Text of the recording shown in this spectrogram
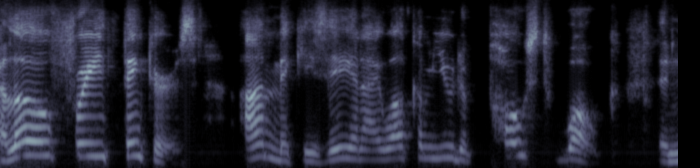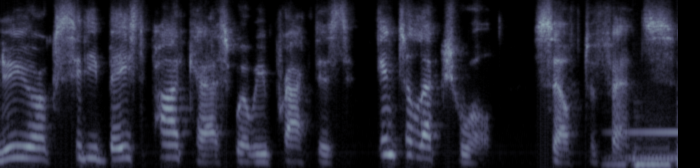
Hello, free thinkers. I'm Mickey Z, and I welcome you to Post Woke, the New York City based podcast where we practice intellectual self defense.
